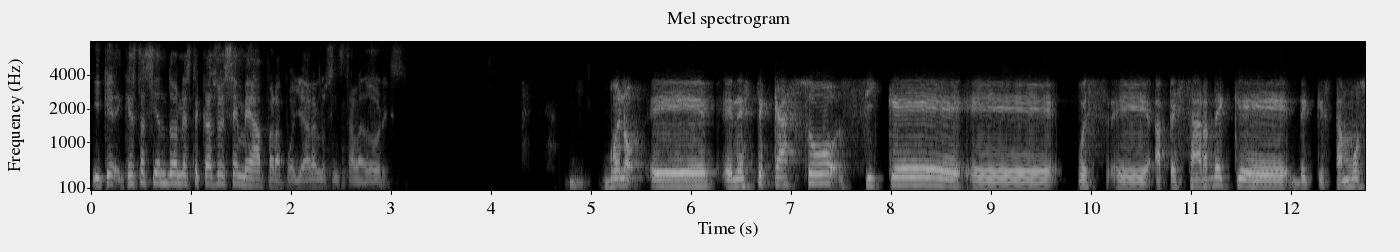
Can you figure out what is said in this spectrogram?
¿Y qué, qué está haciendo en este caso SMA para apoyar a los instaladores? Bueno, eh, en este caso sí que, eh, pues eh, a pesar de que, de que estamos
